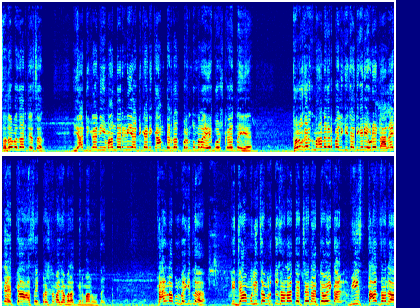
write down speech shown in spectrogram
सदर बाजारचे असेल या ठिकाणी इमानदारीने या ठिकाणी काम करतात परंतु मला हे गोष्ट कळत नाही आहे खरोखरच महानगरपालिकेचे अधिकारी एवढे नालायक आहेत का असा एक प्रश्न माझ्या मनात निर्माण होत आहे. कारण आपण बघितलं की ज्या मुलीचा मृत्यू झाला त्याच्या नातेवाईक वीस तास झाला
